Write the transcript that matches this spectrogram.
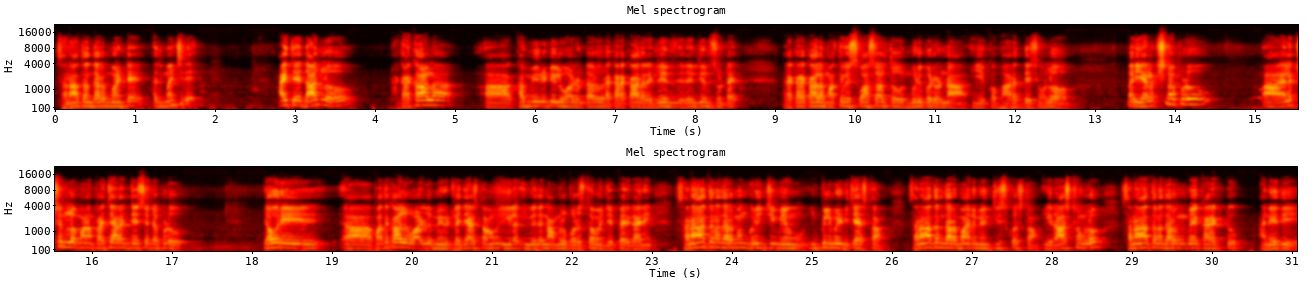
సనాతన ధర్మం అంటే అది మంచిదే. అయితే దానిలో రకరకాల కమ్యూనిటీలు వాళ్ళు ఉంటారు రకరకాల రిలీజన్ రిలీజన్స్ ఉంటాయి రకరకాల మత విశ్వాసాలతో ముడిపడి ఉన్న ఈ యొక్క భారతదేశంలో మరి ఎలక్షన్ అప్పుడు ఆ ఎలక్షన్లో మనం ప్రచారం చేసేటప్పుడు ఎవరి పథకాలు వాళ్ళు మేము ఇట్లా చేస్తాము ఇలా ఈ విధంగా అమలు పరుస్తామని చెప్పారు కానీ సనాతన ధర్మం గురించి మేము ఇంప్లిమెంట్ చేస్తాం. సనాతన ధర్మాన్ని మేము తీసుకొస్తాం. ఈ రాష్ట్రంలో సనాతన ధర్మమే కరెక్టు అనేది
